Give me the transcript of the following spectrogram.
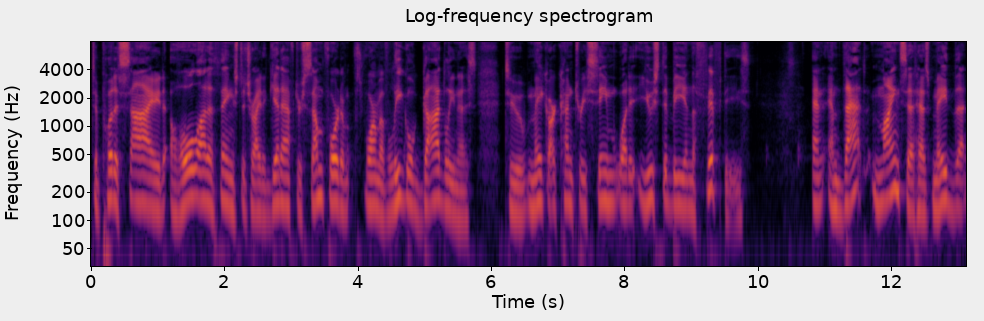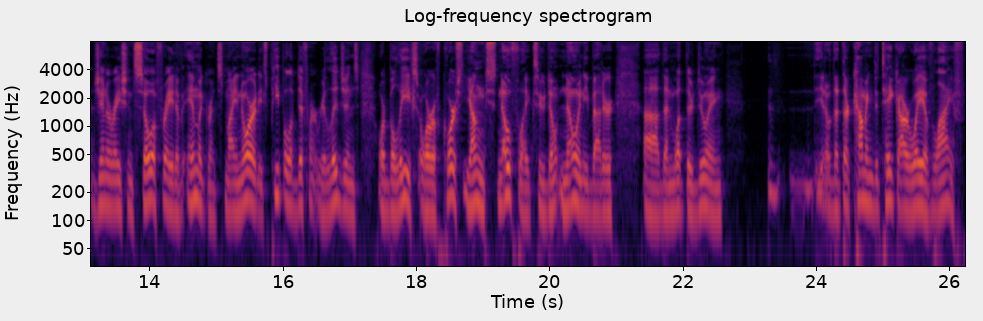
to put aside a whole lot of things to try to get after some form of legal godliness to make our country seem what it used to be in the 50s and and that mindset has made that generation so afraid of immigrants, minorities, people of different religions or beliefs, or of course young snowflakes who don't know any better uh, than what they're doing. You know that they're coming to take our way of life.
